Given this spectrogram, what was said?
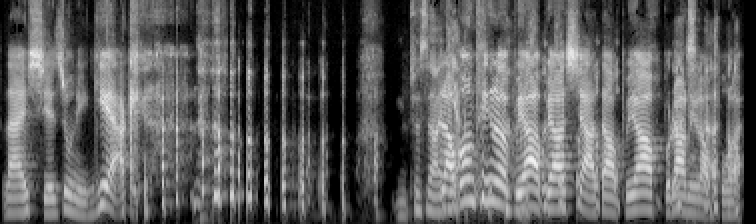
来协助你 yeah。就是要老公听了不要不要吓到，不要不让你老婆来，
